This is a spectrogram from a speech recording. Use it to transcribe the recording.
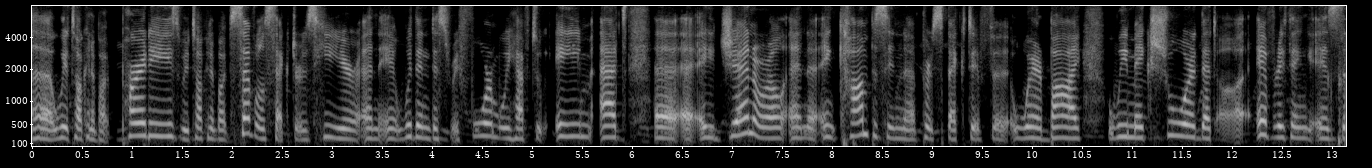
uh, we're talking about parties, we're talking about several sectors here, and uh, within this reform, we have to aim at uh, a general and encompassing uh, perspective, uh, whereby we make sure that uh, everything is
